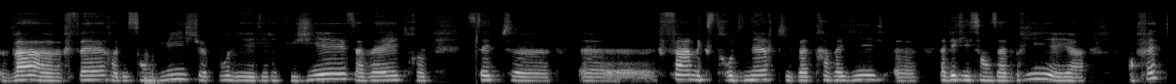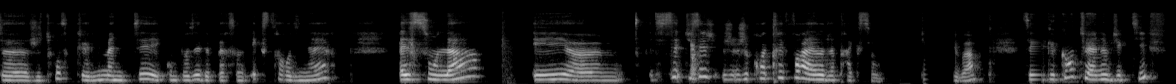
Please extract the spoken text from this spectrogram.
va euh, faire des sandwichs pour les, réfugiés. Ça va être cette euh, femme extraordinaire qui va travailler avec les sans-abri. Et en fait, je trouve que l'humanité est composée de personnes extraordinaires. Elles sont là et tu sais, je, crois très fort à la l'attraction. Tu vois, c'est que quand tu as un objectif,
